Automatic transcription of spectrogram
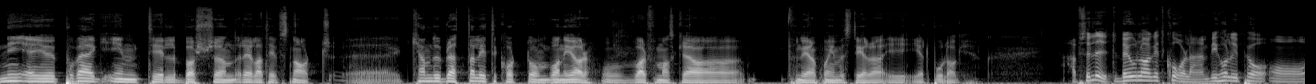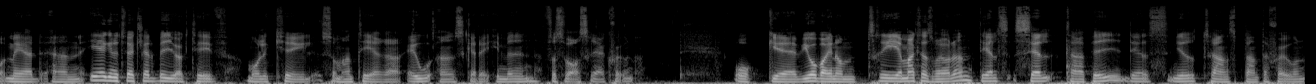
Ni är ju på väg in till börsen relativt snart. Eh, kan du berätta lite kort om vad ni gör och varför man ska fundera på att investera i ert bolag? Absolut. Bolaget Coreline, vi håller ju på med en egenutvecklad bioaktiv molekyl som hanterar oönskade immunförsvarsreaktioner. Och eh, vi jobbar inom tre marknadsområden. Dels cellterapi, dels njurtransplantation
